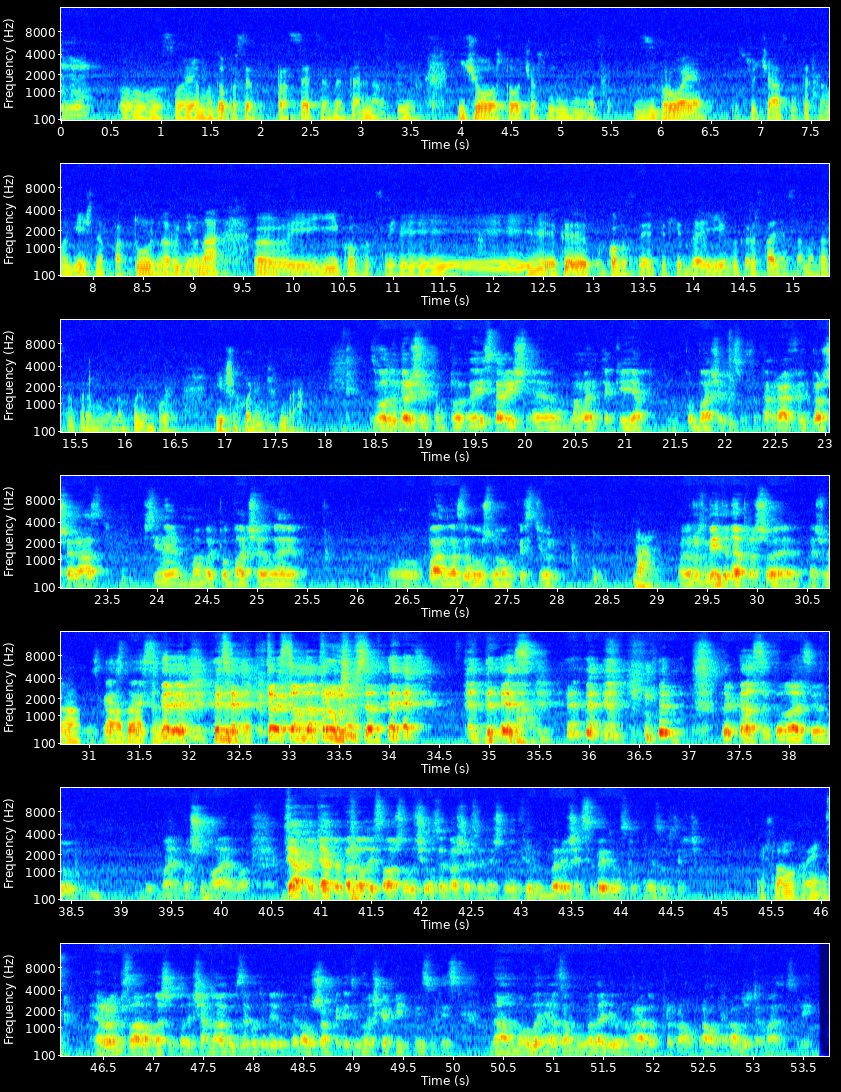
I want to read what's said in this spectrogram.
у своєму дописі про це це детально розповів. Нічого з того часу не змінилося. Зброя сучасна, технологічна, потужна, руйнівна. е, Її комплексний, комплексний підхід до її використання саме дасть нам перемогу на полі бою. Інших варіантів немає. Згодом, до речі, історичний момент, який я побачив цю фотографію перший раз. Всі, не, мабуть, побачили о, пана Залужного в костюмі. Да. Ви розумієте, да, про що я кажу? Да, З да, да. Хтось там напружився десь. десь. Така ситуація. Ну, маємо, що маємо. Дякую, дякую, пане Владиславе, що долучилися до нашого сьогоднішнього ефіру. Бережіть себе і до наступної зустрічі. І слава Україні! Героям слава нашим глядачам нагадую, заходити до каналу канал Жамкати дзвіночка, підписуйтесь на оновлення. З вами був Геннадій Виноградов, програма Право на правду, тримає стрій.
